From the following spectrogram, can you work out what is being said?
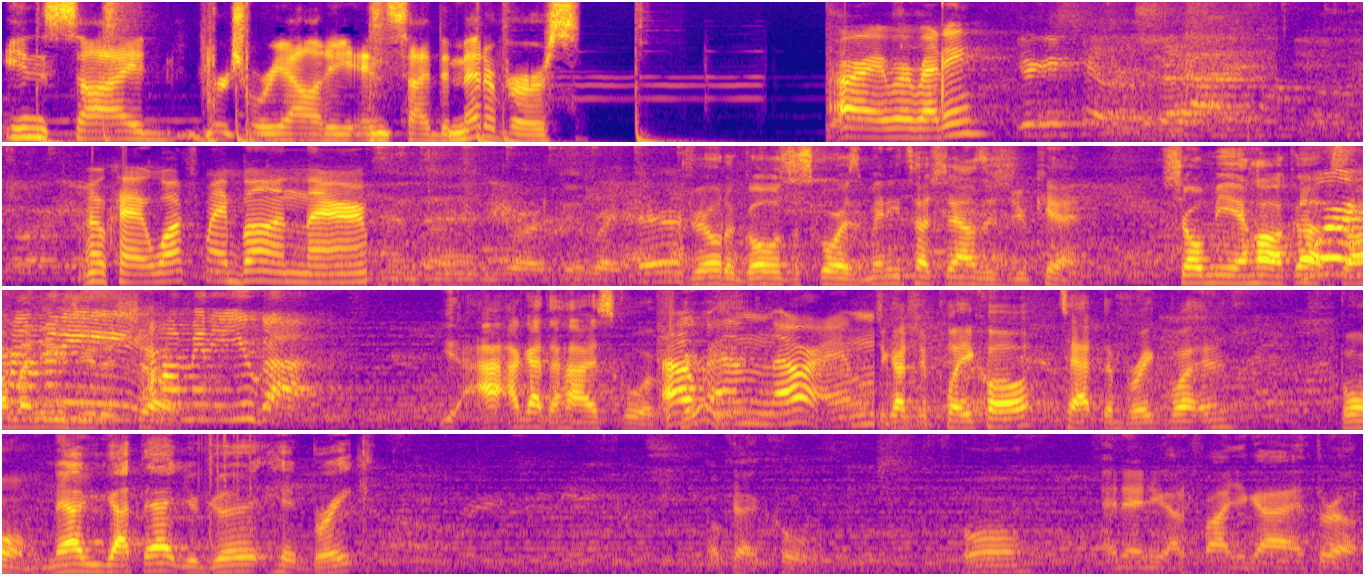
inside virtual reality inside the metaverse All right, we're ready? Okay, watch my bun there. Drill the goals to score as many touchdowns as you can. Show me and Hawk up, so I'm how gonna need you many, to show. how many you got? Yeah, I, I got the highest score. Okay, um, all right. You got your play call, tap the break button, boom. Now you got that, you're good, hit break. Okay, cool. Boom, and then you gotta find your guy and throw.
